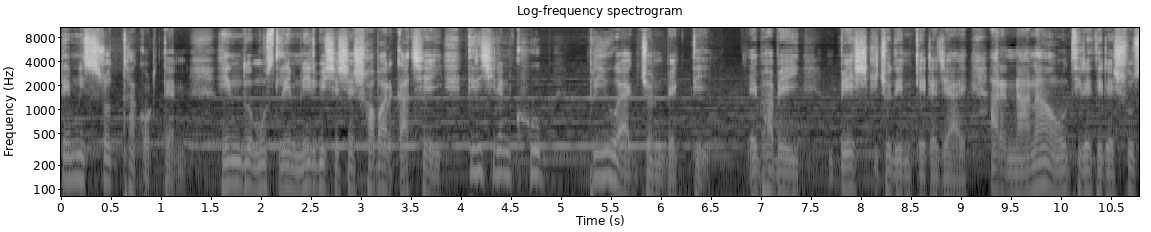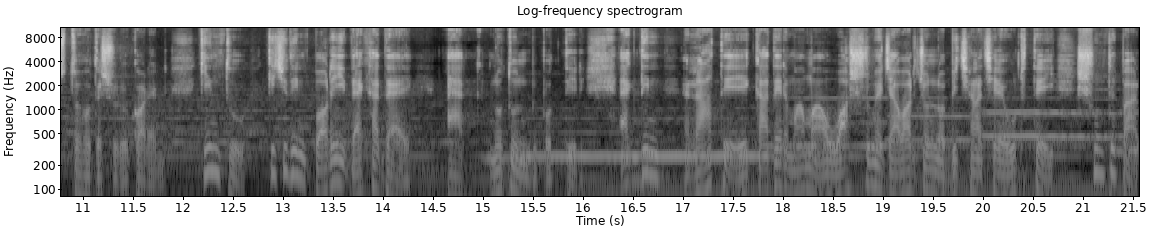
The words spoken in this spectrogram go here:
তেমনি শ্রদ্ধা করতেন। হিন্দু, মুসলিম নির্বিশেষে সবার কাছেই তিনি ছিলেন খুব প্রিয় একজন ব্যক্তি। এভাবেই বেশ কিছুদিন কেটে যায় আর নানাও ধীরে ধীরে সুস্থ হতে শুরু করেন। কিন্তু কিছুদিন পরেই দেখা দেয় এক নতুন বিপত্তির। একদিন রাতে কাদের মামা ওয়াশরুমে যাওয়ার জন্য বিছানা ছেড়ে উঠতেই শুনতে পান,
